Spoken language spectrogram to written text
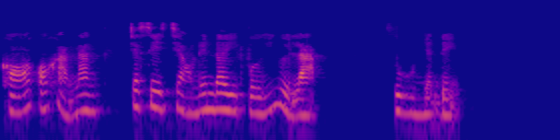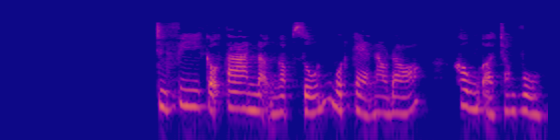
Khó có khả năng Chelsea trèo lên đây với người lạ. Dù nhận định trừ phi cậu ta nợ ngập rốn một kẻ nào đó không ở trong vùng.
